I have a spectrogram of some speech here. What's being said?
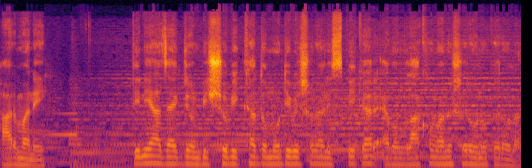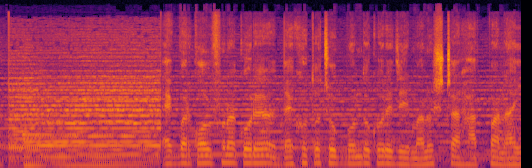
হার মানে। তিনি আজ একজন বিশ্ববিখ্যাত মোটিভেশনাল স্পিকার এবং লাখো মানুষের অনুপ্রেরণা। একবার কল্পনা করে দেখো তো চোখ বন্ধ করে যে মানুষটার হাত পা নাই,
